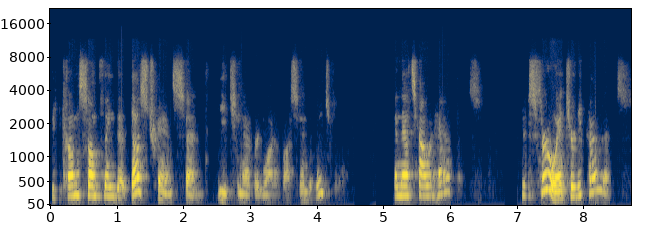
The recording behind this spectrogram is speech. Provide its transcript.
become something that does transcend each and every one of us individually. And that's how it happens. It's through interdependence.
